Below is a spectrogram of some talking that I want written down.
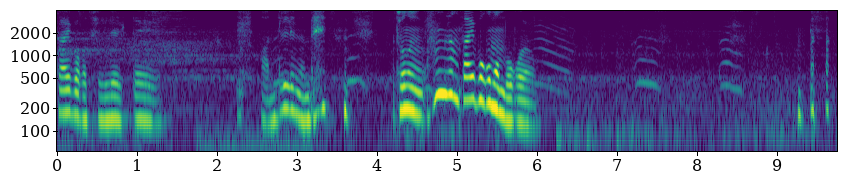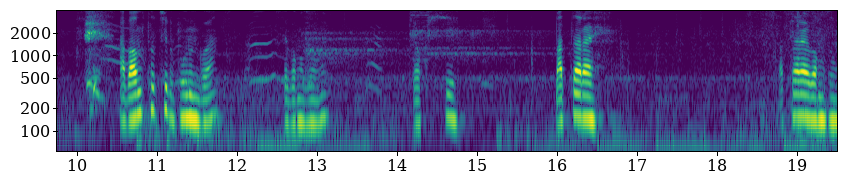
사이버가 질릴 때 안 질리는데? 저는 항상 사이버거만 먹어요. 아 맘스터치도 보는 거야? 내 방송을? 역시 맛잘알 맛잘알 방송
